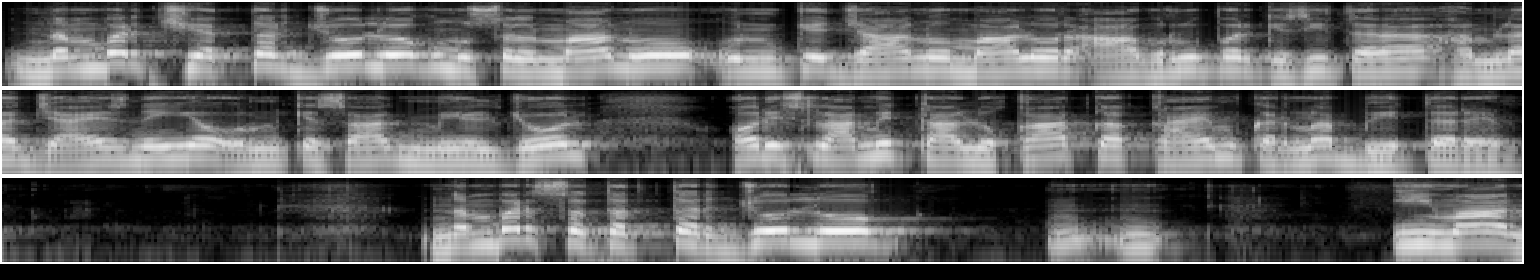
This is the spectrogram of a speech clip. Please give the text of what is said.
नंबर छिहत्तर, जो लोग मुसलमान हों, उनके जान व माल और आबरू पर किसी तरह हमला जायज़ नहीं है और उनके साथ मेल जोल और इस्लामी ताल्लुक़ का कायम करना बेहतर है। नंबर सतहत्तर, जो लोग ईमान,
